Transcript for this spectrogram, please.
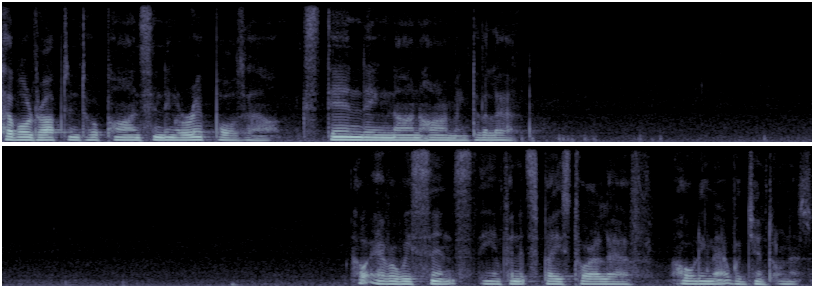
pebble dropped into a pond, sending ripples out, extending, non harming to the left. However, we sense the infinite space to our left, holding that with gentleness.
